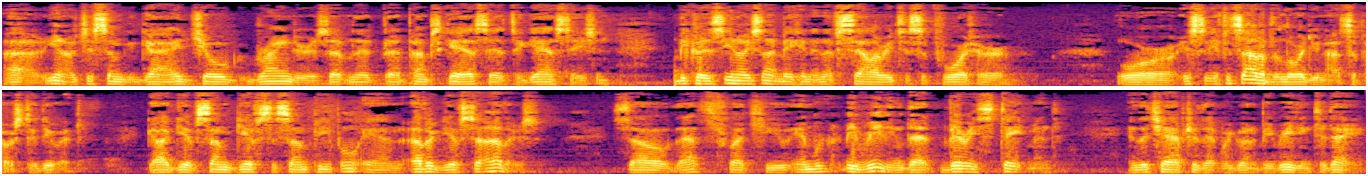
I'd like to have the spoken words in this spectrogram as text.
uh, you know, just some guy, Joe Grinder or something that uh, pumps gas at the gas station, because, you know, he's not making enough salary to support her. Or if it's out of the Lord, you're not supposed to do it. God gives some gifts to some people and other gifts to others. So that's what you, and we're going to be reading that very statement in the chapter that we're going to be reading today,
